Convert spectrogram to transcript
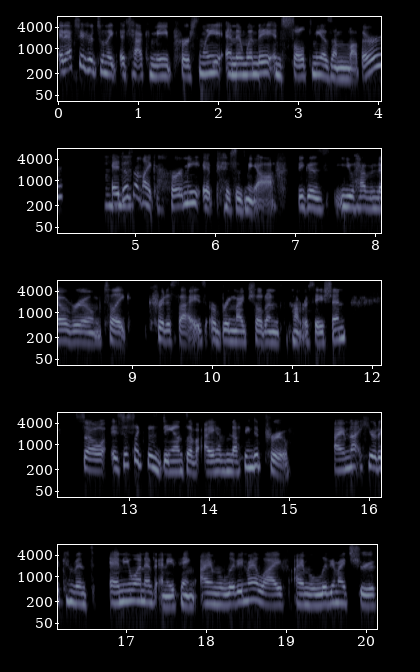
it actually hurts when they attack me personally. And then when they insult me as a mother, mm-hmm. it doesn't like hurt me, it pisses me off because you have no room to like criticize or bring my children into the conversation. So it's just like this dance of I have nothing to prove. I'm not here to convince anyone of anything. I'm living my life. I'm living my truth.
